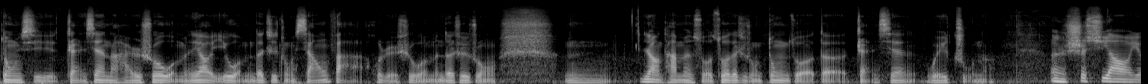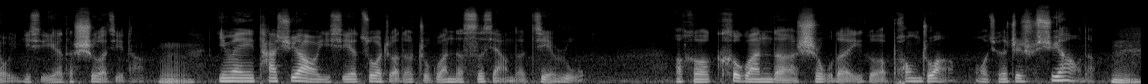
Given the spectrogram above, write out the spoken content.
东西展现呢，还是说我们要以我们的这种想法，或者是我们的这种嗯让他们所做的这种动作的展现为主呢？嗯，是需要有一些的设计的，嗯因为它需要一些作者的主观的思想的介入，呃和客观的事物的一个碰撞，我觉得这是需要的。嗯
